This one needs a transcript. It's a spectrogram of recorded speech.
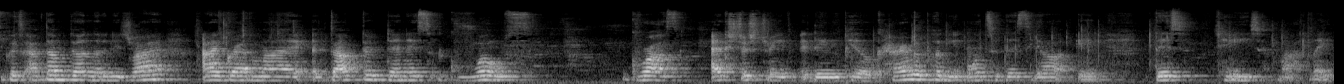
Because after I'm done letting it dry, I grab my Dr. Dennis Gross, Gross Extra Strength Daily Peel. Kyra put me onto this, y'all, and this changed my life.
